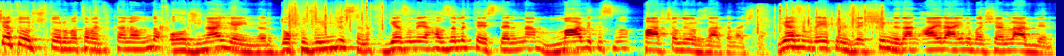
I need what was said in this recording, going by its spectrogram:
Çatır Çutur Matematik kanalında orijinal yayınları 9. sınıf yazılıya hazırlık testlerinden mavi kısmı parçalıyoruz arkadaşlar. Yazılıda hepinize şimdiden ayrı ayrı başarılar dilerim.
